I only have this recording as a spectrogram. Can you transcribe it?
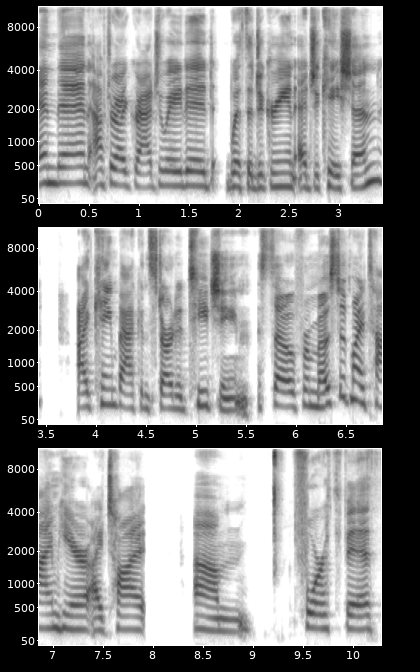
And then after I graduated with a degree in education, I came back and started teaching. So for most of my time here, I taught um, fourth, fifth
